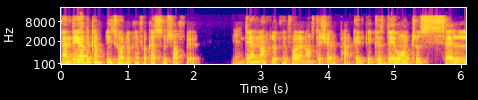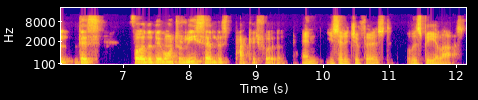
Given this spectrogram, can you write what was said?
And they are the companies who are looking for custom software. Yeah. They are not looking for an off the shelf package because they want to sell this further. They want to resell this package further. And you said it's your first. Will this be your last?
